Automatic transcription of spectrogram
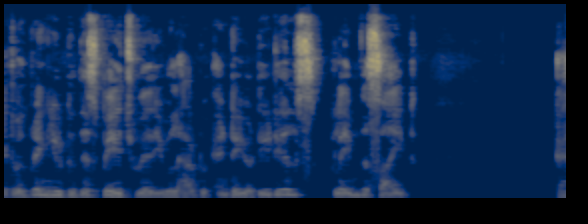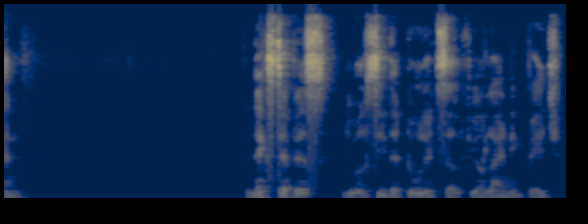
it will bring you to this page where you will have to enter your details claim the site and the next step is you will see the tool itself, your landing page.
